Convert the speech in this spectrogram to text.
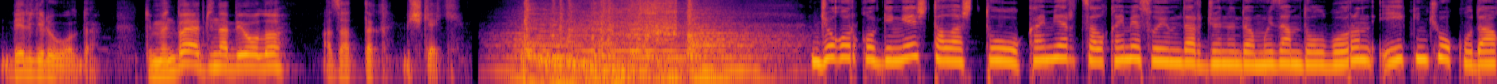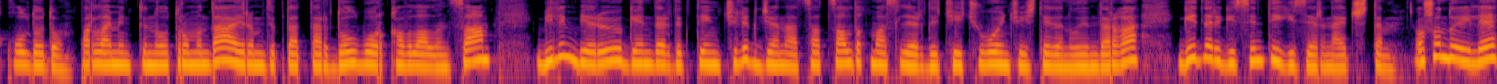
белгилүү болду. Түмөнбай абдинаби уулу азаттык бишкек жогорку кеңеш талаштуу коммерциялык эмес уюмдар жөнүндө мыйзам долбоорун экинчи окууда колдоду. Парламенттин отурумунда айрым депутаттар долбоор кабыл алынса билим берүү гендердик теңчилик жана социалдык маселелерди чечүү боюнча иштеген уюмдарга кедергисин тийгизерин айтышты. Ошондой эле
